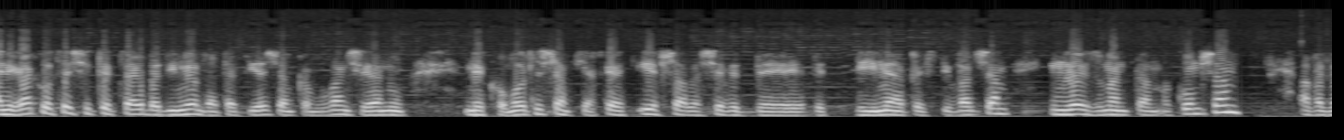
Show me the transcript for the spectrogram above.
אני רק רוצה שתצייר בדמיון, ואתה תהיה שם, כמובן שיהיה לנו מקומות לשם, כי אחרת אי אפשר לשבת בימי הפסטיבל שם, אם לא הזמנת מקום שם, אבל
